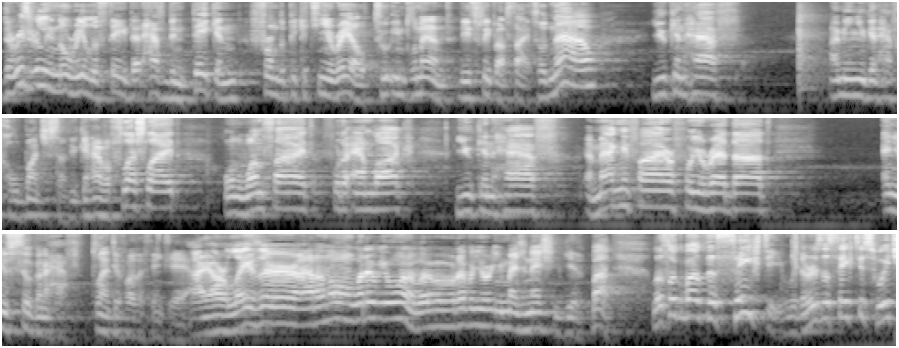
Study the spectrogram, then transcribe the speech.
there is really no real estate that has been taken from the Picatinny rail to implement these flip-up sides. So now you can have, I mean, you can have a whole bunch of stuff. You can have a flashlight on one side for the M-LOK. You can have a magnifier for your red dot. And you're still gonna have plenty of other things. Yeah, IR laser, I don't know, whatever you want, whatever, whatever your imagination gives. But let's talk about the safety. There is a safety switch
